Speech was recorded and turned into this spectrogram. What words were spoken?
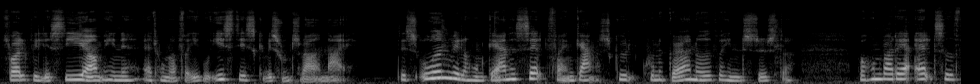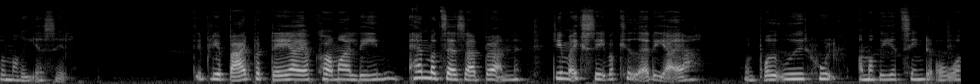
Folk ville sige om hende, at hun var for egoistisk, hvis hun svarede nej. Desuden ville hun gerne selv for en gang skyld kunne gøre noget for hendes søster, for hun var der altid for Maria selv. Det bliver bare et par dage, og jeg kommer alene. Han må tage sig af børnene. De må ikke se, hvor ked af det jeg er. Hun brød ud i et hulk, og Maria tænkte over,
